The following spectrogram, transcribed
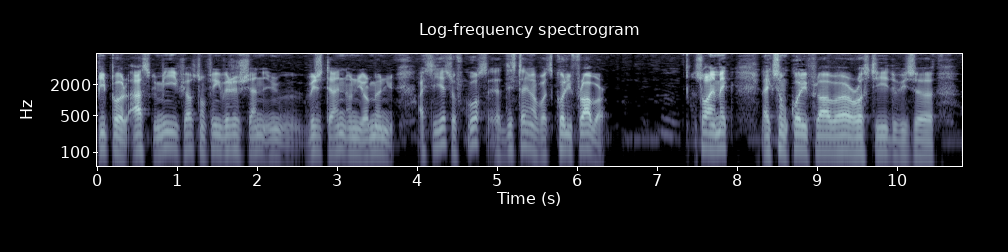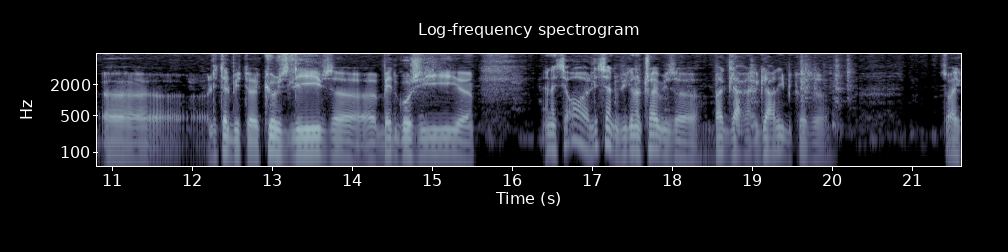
people ask me if you have something vegetarian vegetarian on your menu, I say yes, of course. At this time I was cauliflower. So I make like some cauliflower roasted with a uh, uh, little bit uh, curry leaves, uh, bed goji, uh, and I say, oh, listen, we're gonna try with uh, black gar- garlic because. Uh, so I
